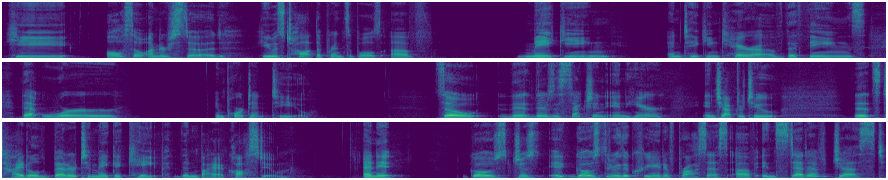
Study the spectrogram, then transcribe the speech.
he also understood, he was taught the principles of making and taking care of the things that were important to you. So the, there's a section in here in chapter two that's titled Better to Make a Cape Than Buy a Costume. And it goes just, it goes through the creative process of instead of just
